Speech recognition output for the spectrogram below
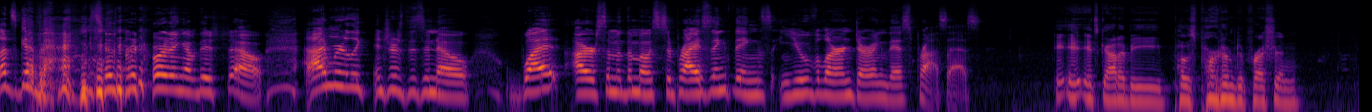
Let's get back to the recording of this show. I'm really interested to know what are some of the most surprising things you've learned during this process. It, it's got to be postpartum depression.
